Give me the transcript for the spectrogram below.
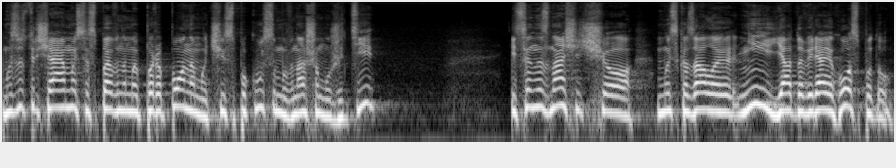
Ми зустрічаємося з певними перепонами чи спокусами в нашому житті. І це не значить, що ми сказали ні, я довіряю Господу.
